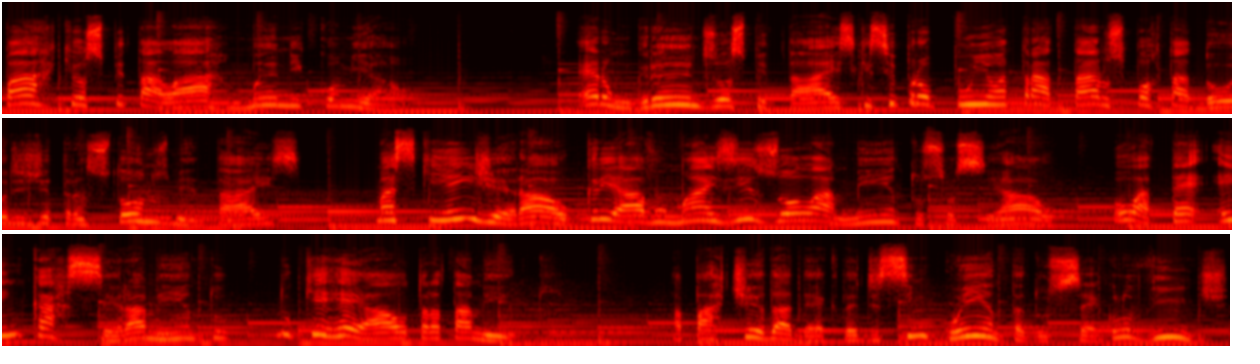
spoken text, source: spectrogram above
Parque Hospitalar Manicomial. Eram grandes hospitais que se propunham a tratar os portadores de transtornos mentais, mas que, em geral, criavam mais isolamento social ou até encarceramento do que real tratamento. A partir da década de 50 do século XX,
